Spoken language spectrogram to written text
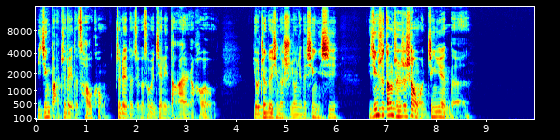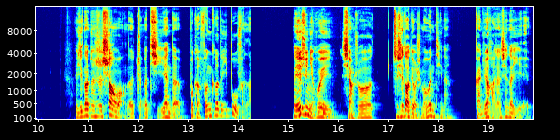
已经把这类的操控、这类的这个所谓建立档案，然后。有针对性的使用你的信息，已经是当成是上网经验的，已经当成是上网的整个体验的不可分割的一部分了。那也许你会想说，这些到底有什么问题呢？感觉好像现在也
